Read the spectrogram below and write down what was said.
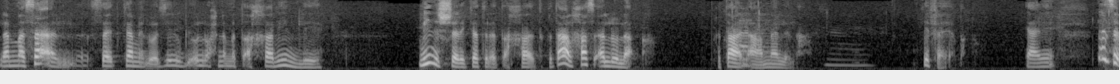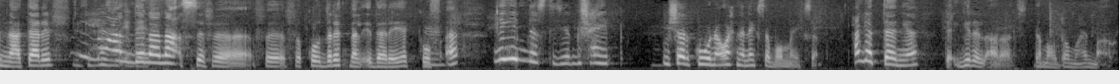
لما سأل السيد كامل الوزير وبيقول له إحنا متأخرين ليه؟ مين الشركات اللي اتاخرت؟ القطاع الخاص قال له لا. قطاع آه. الأعمال العام كفاية بقى. يعني لازم نعترف إنه عندنا نقص في في في قدرتنا الإدارية الكفءه نجيب ناس كتير مش عيب. يشاركونا وإحنا نكسب وهم يكسبوا. الحاجة الثانية تأجير الأراضي. ده موضوع مهم قوي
